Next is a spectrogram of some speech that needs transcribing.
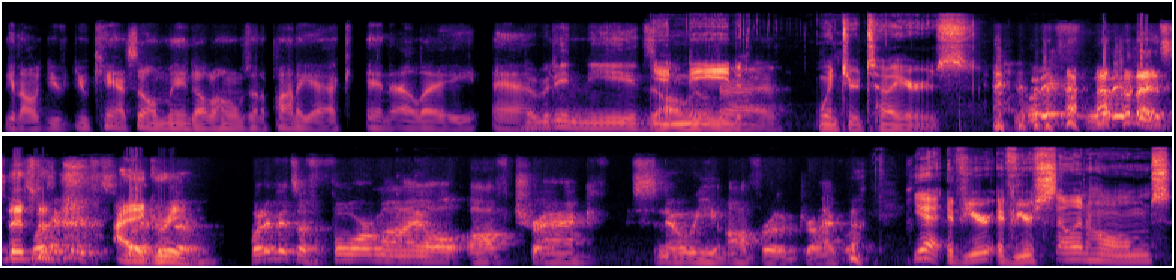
you know, you you can't sell million dollar homes on a Pontiac in LA, and Nobody needs You need- drive. Winter tires. What if? What if That's- it's? this what is- if it's I what agree. a- What if it's a four mile off track, snowy off road driveway? Yeah, if you're if you're selling homes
